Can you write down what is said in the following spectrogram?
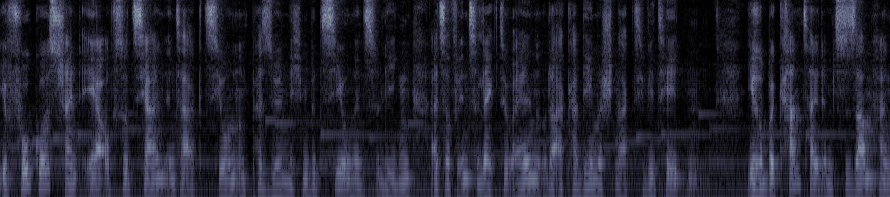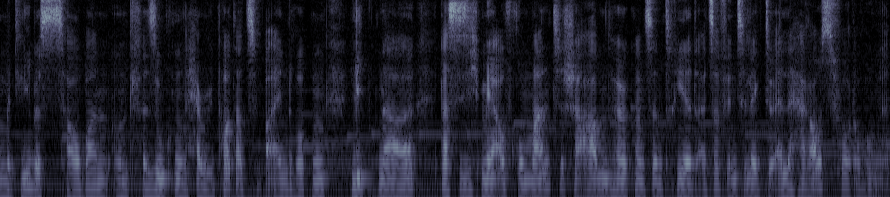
Ihr Fokus scheint eher auf sozialen Interaktionen und persönlichen Beziehungen zu liegen, als auf intellektuellen oder akademischen Aktivitäten. Ihre Bekanntheit im Zusammenhang mit Liebeszaubern und Versuchen, Harry Potter zu beeindrucken, liegt nahe, dass sie sich mehr auf romantische Abenteuer konzentriert als auf intellektuelle Herausforderungen.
